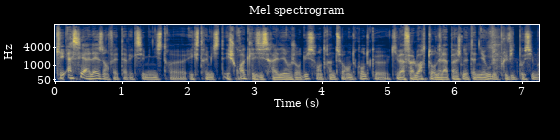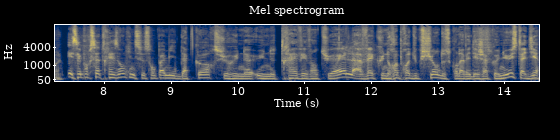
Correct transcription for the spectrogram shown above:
qui est assez à l'aise en fait avec ces ministres euh, extrémistes. Et je crois que les Israéliens aujourd'hui sont en train de se rendre compte que qu'il va falloir tourner la page Netanyahou le plus vite possible. Et c'est pour cette raison qu'ils ne se sont pas mis d'accord sur une une trêve éventuelle avec une reproduction de ce qu'on avait déjà connu, c'est-à-dire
